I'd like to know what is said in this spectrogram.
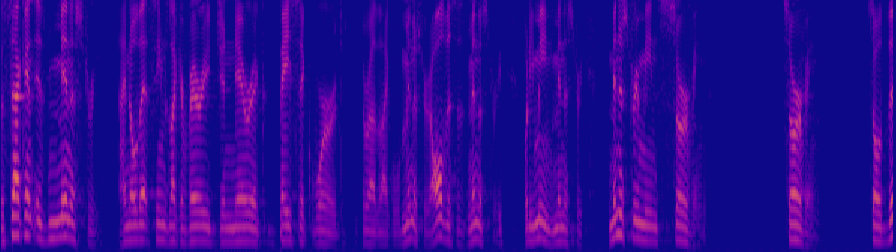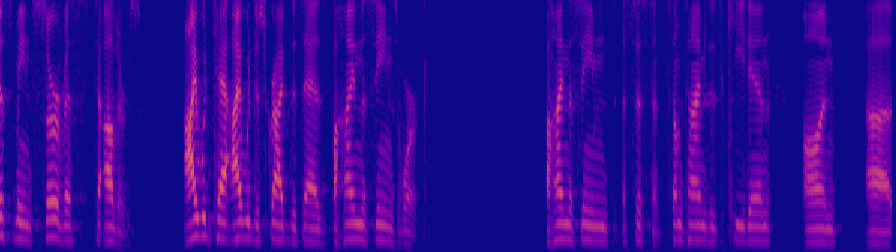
The second is ministry. I know that seems like a very generic, basic word to throw out, like, well, ministry. All this is ministry. What do you mean, ministry? Ministry means serving. Serving. So this means service to others. I would, ca- I would describe this as behind the scenes work, behind the scenes assistance. Sometimes it's keyed in on uh,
